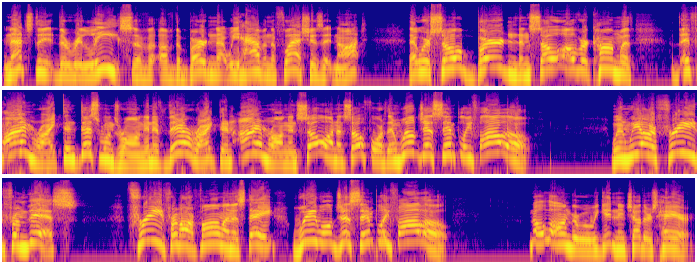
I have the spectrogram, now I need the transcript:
And that's the, the release of, of the burden that we have in the flesh is it not? That we're so burdened and so overcome with if I'm right, then this one's wrong. And if they're right, then I'm wrong. And so on and so forth. And we'll just simply follow. When we are freed from this, freed from our fallen estate, we will just simply follow. No longer will we get in each other's hair.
